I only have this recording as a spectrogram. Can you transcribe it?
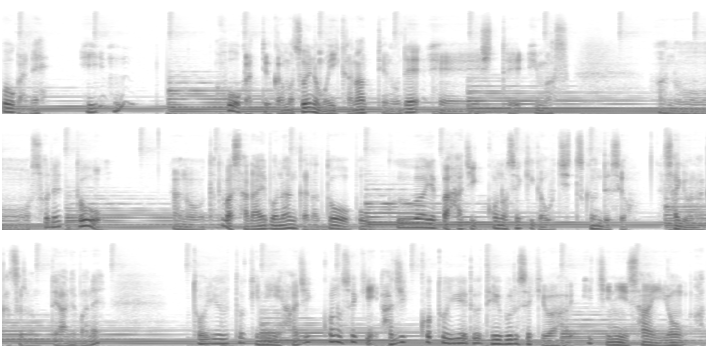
方がね、いい方がっていうか、まあ、そういうのもいいかなっていうので、えー、しています。あのー、それと、あの例えばサライボなんかだと僕はやっぱ端っこの席が落ち着くんですよ作業なんかするのであればねという時に端っこの席端っこと言えるテーブル席は1234あっ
